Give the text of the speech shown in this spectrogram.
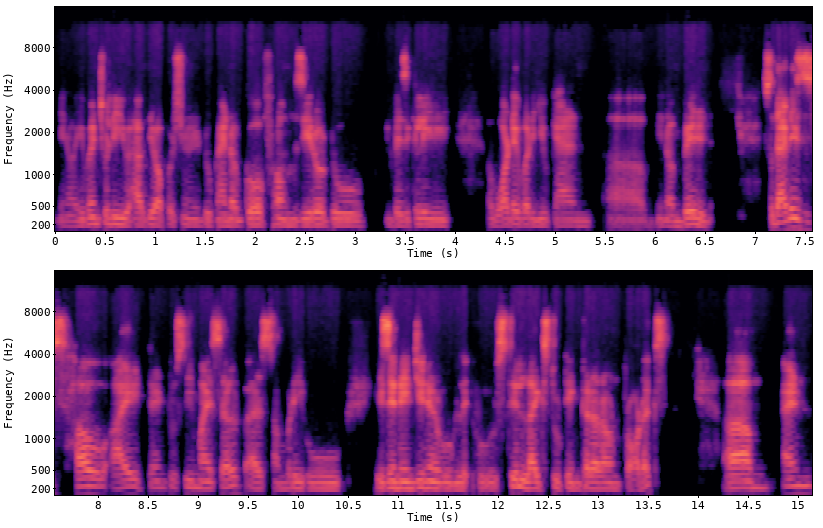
you know eventually you have the opportunity to kind of go from zero to basically whatever you can uh, you know build so that is how i tend to see myself as somebody who is an engineer who, who still likes to tinker around products. Um, and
